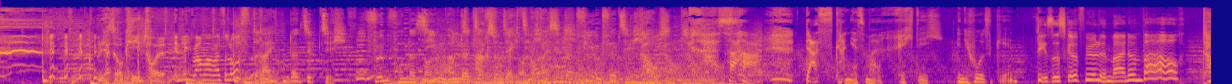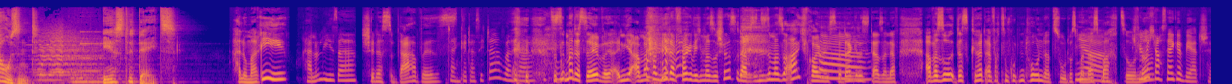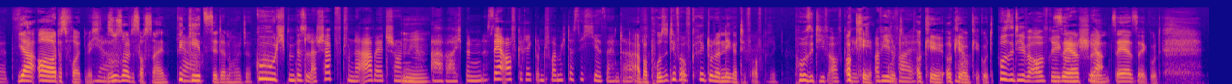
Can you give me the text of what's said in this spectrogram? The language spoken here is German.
Und ich dachte, okay, toll. Endlich war mal was los. 370, 500, 766, 344, 1000. Haha, das kann jetzt mal richtig in die Hose gehen. Dieses Gefühl in meinem Bauch. 1000. Erste Dates. Hallo Marie, Hallo Lisa, schön, dass du da bist. danke, dass ich da sein darf. Es ist immer dasselbe. In- Am Anfang jeder Folge bin ich immer so, schön, dass du da bist. Und die sind immer so, ah, ich freue mich so, danke, dass ich da sein darf. Aber so, das gehört einfach zum guten Ton dazu, dass man das macht so, ich fühle ne? mich auch sehr gewertschätzt. Ja, oh, das freut mich. Ja. So sollte es auch sein. Wie Ja. geht's dir denn heute? Gut, ich bin ein bisschen erschöpft von der Arbeit schon, Mhm. aber ich bin sehr aufgeregt und freue mich, dass ich hier sein darf. Aber positiv aufgeregt oder negativ aufgeregt? positiv aufgeregt. Okay. Auf jeden gut. Fall. Okay, okay, Ja. okay, gut. Positive Aufregung. Sehr schön, Ja. sehr, sehr gut.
